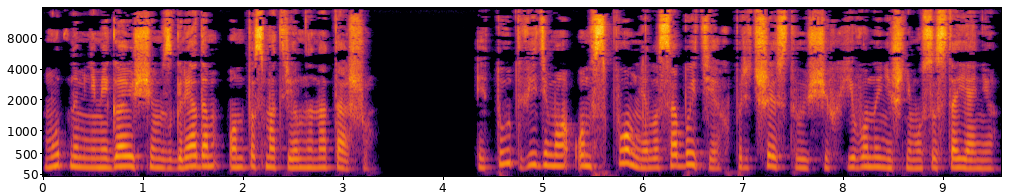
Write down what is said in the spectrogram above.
Мутным, немигающим взглядом он посмотрел на Наташу. И тут, видимо, он вспомнил о событиях, предшествующих его нынешнему состоянию.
